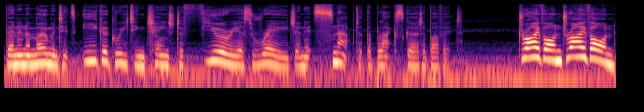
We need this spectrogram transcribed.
Then, in a moment, its eager greeting changed to furious rage and it snapped at the black skirt above it. Drive on, drive on!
